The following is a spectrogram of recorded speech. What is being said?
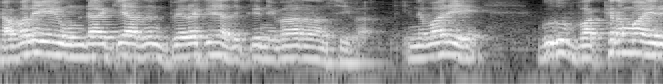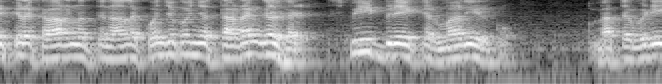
கவலையை உண்டாக்கி அதன் பிறகு அதுக்கு நிவாரணம் செய்வார். இந்த மாதிரி குரு வக்கரமாக இருக்கிற காரணத்தினால கொஞ்சம் கொஞ்சம் தடங்கல்கள் ஸ்பீட் பிரேக்கர் மாதிரி இருக்கும். மற்றபடி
